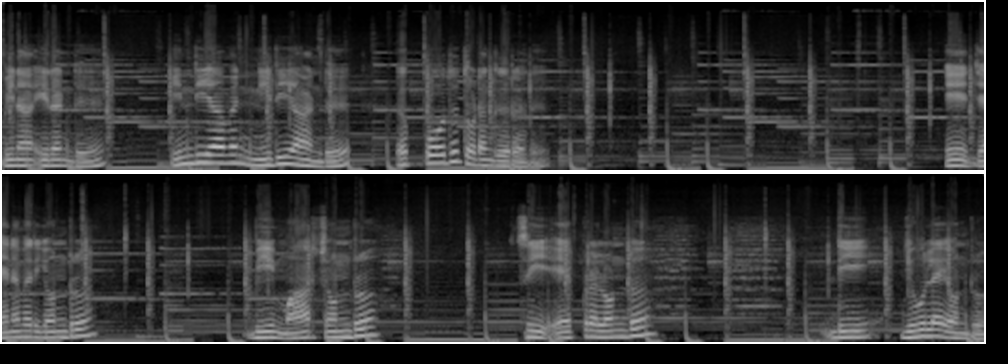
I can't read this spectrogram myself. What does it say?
வினா இரண்டு இந்தியாவின் நிதியாண்டு எப்போது தொடங்குகிறது? ஏ ஜனவரி ஒன்று பி மார்ச் ஒன்று சி ஏப்ரல் ஒன்று டி ஜூலை ஒன்று.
